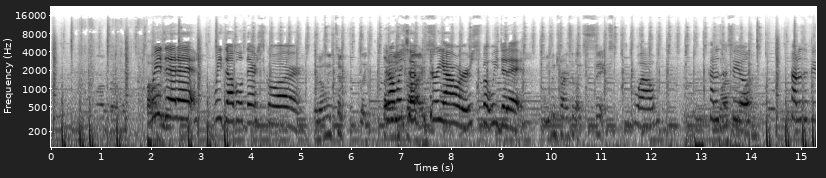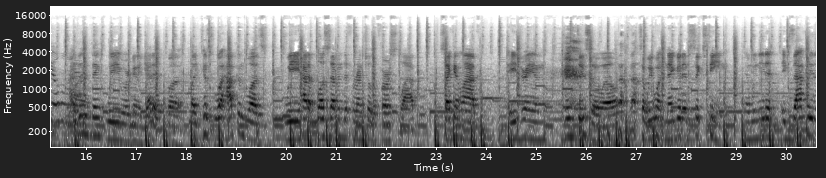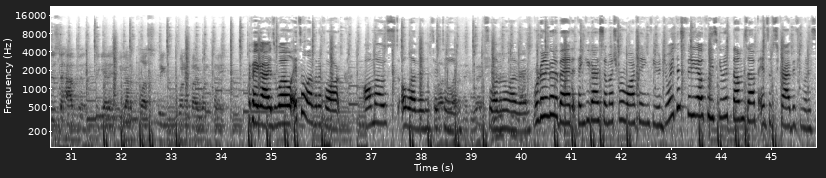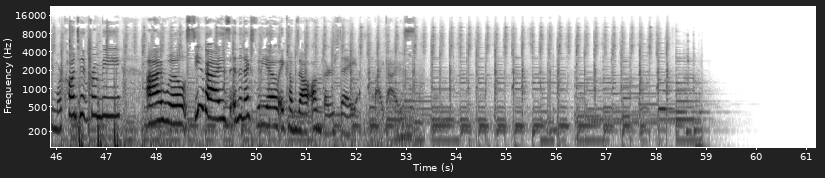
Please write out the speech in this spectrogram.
We did it. We doubled their score. It only took like It only tries. took three hours, but we did it. We've been trying to like six. Wow. How does it feel? one. How does it feel? I didn't think we were gonna get it, but like, cause what happened was we had a plus seven differential the first lap. Second lap, Adrian didn't do so well, so we went negative 16, and we needed exactly this to happen to get it. We got a plus. We won it by one point. Okay, guys. Well, it's 11 o'clock. Almost 11, 15. It's 11, 11. We're gonna go to bed. Thank you guys so much for watching. If you enjoyed this video, please give it a thumbs up and subscribe if you want to see more content from me. I will see you guys in the next video. It comes out on Thursday. Bye, guys.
